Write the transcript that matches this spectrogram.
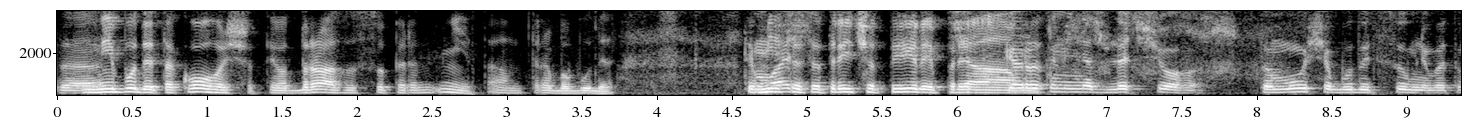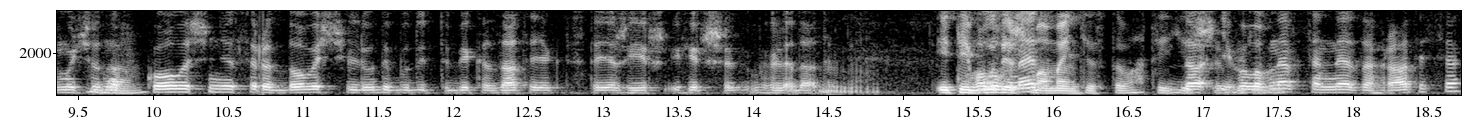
Да. Не буде такого, що ти одразу супер. Ні, там треба буде Ти місяця 3-4 прям. Таке розуміння для чого. Тому що будуть сумніви, тому що Да. навколишнє середовище люди будуть тобі казати, як ти стаєш гірше, гірше виглядати. І ти Головне- будеш в моменті ставати Да, і головне в це не загратися,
